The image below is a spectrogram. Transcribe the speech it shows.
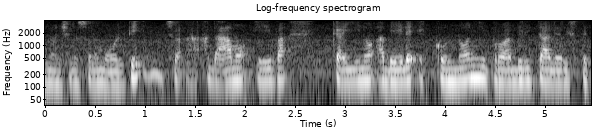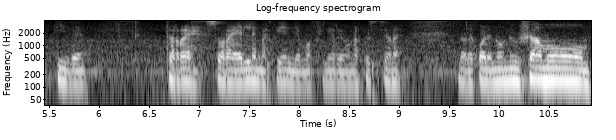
non ce ne sono molti, cioè Adamo, Eva, Caino, Abele e con ogni probabilità le rispettive tre sorelle, ma qui andiamo a finire in una questione dalla quale non ne usciamo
